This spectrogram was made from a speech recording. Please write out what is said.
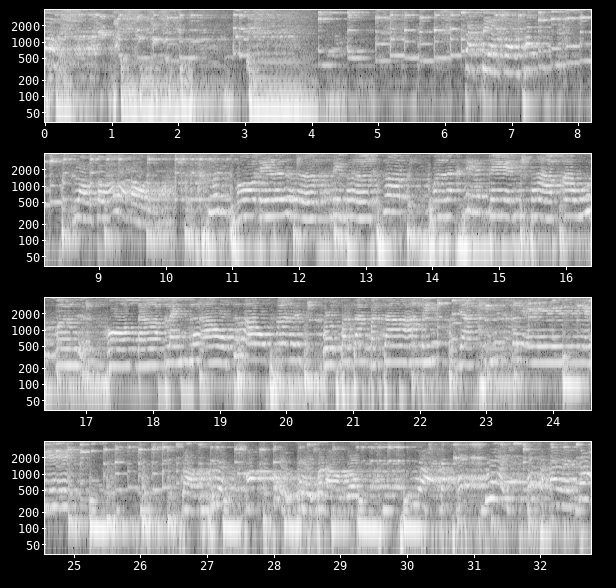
สองเครื่องทัพตู้สู่สนามลงเพื่อจะพบด้วยพบกับเจ้า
